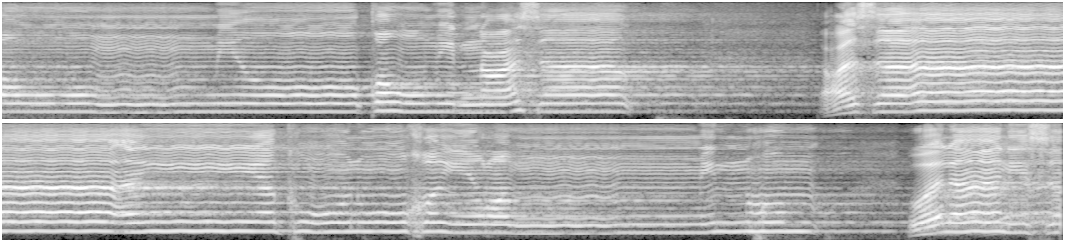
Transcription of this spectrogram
قوم من قوم عسى عسى أن يكونوا خيرا منهم ولا نساء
